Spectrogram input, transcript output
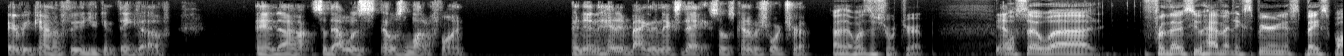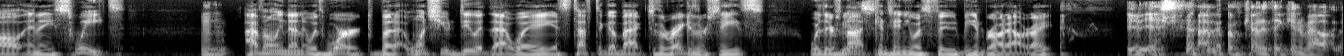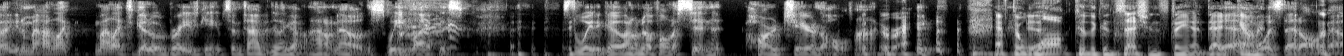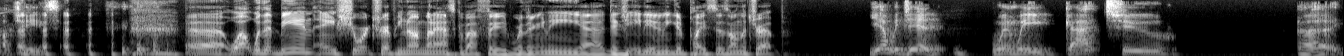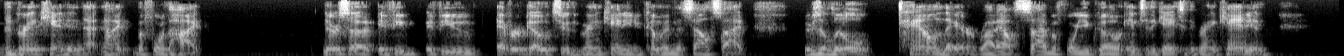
every kind of food you can think of. And uh, so that was that was a lot of fun. And then headed back the next day. So it was kind of a short trip. Oh, that was a short trip. Yeah. Well, so uh, for those who haven't experienced baseball in a suite, Mhm. I've only done it with work, but once you do it that way, it's tough to go back to the regular seats where there's not continuous food being brought out, right? It is. I'm, I'm kind of thinking about, uh, you know, I like might like to go to a Braves game sometime, but then I go, I don't know. The sweet life is is the way to go. I don't know if I want to sit in a hard chair the whole time. right. Have to Yeah. walk to the concession stand. Dad yeah, what's that all about? Jeez. Uh, well, with it being a short trip, you know, I'm going to ask about food. Were there any? Uh, did you eat at any good places on the trip? Yeah, we did. When we got to uh, the Grand Canyon that night before the hike, there's a if you if you ever go to the Grand Canyon, you come in the south side. There's a little town there right outside before you go into the gates of the Grand Canyon,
